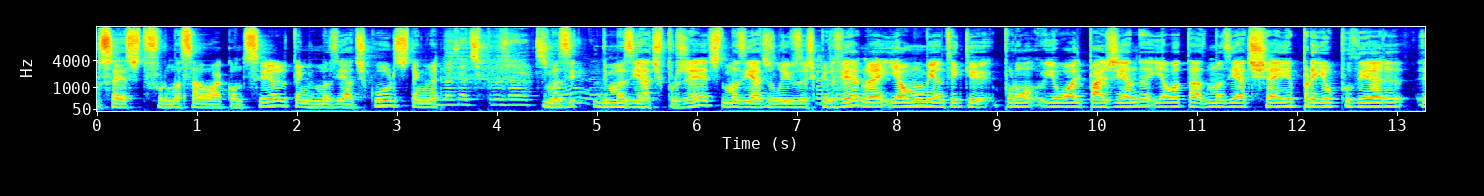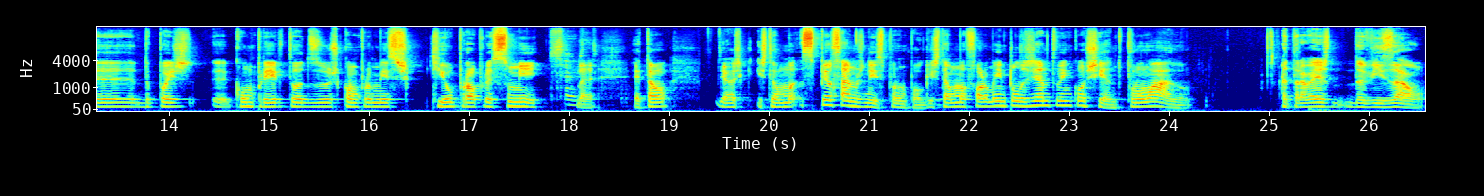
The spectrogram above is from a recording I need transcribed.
processos de formação a acontecer, tenho demasiados cursos, tenho demasiados projetos, demasi é? demasiados projetos, demasiados livros a escrever, não é? E há um momento em que por um, eu olho para a agenda e ela está demasiado cheia para eu poder uh, depois uh, cumprir todos os compromissos que eu próprio assumi. É? Então, eu acho que isto é uma. Se pensarmos nisso por um pouco, isto é uma forma inteligente do inconsciente. Por um lado, através da visão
